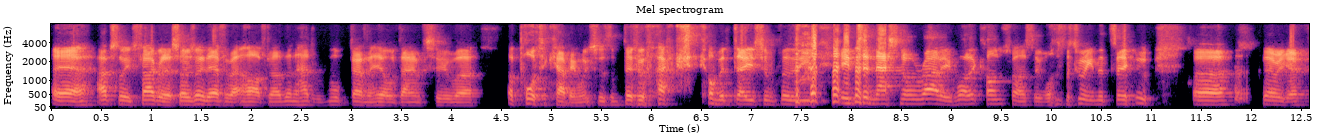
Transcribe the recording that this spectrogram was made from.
Yeah, absolutely fabulous. I was only there for about half an hour, then I had to walk down the hill down to uh, a porter cabin, which was a bivouac accommodation for the international rally. What a contrast it was between the two. Uh, there we go.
